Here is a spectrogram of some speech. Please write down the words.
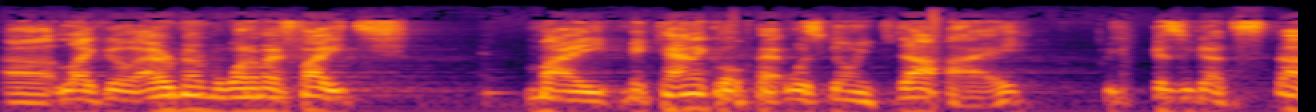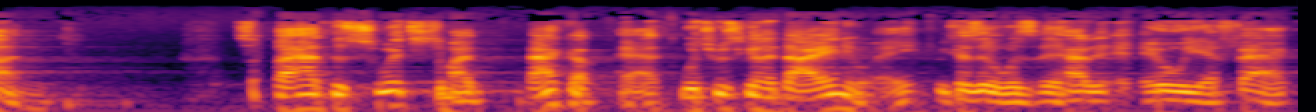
uh, like I remember one of my fights, my mechanical pet was going to die because he got stunned. So I had to switch to my backup pet, which was going to die anyway because it was it had an AOE effect.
